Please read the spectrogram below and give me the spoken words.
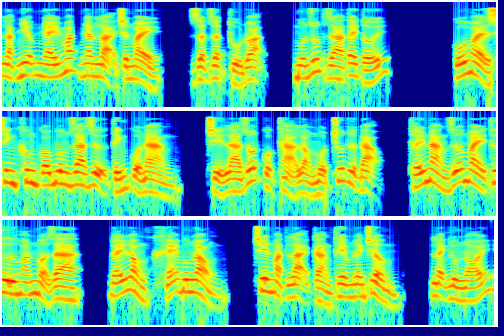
lạc nhiễm nháy mắt nhăn lại chân mày, giật giật thủ đoạn, muốn rút ra tay tới. Cố hoài sinh không có buông ra dự tính của nàng, chỉ là rốt cuộc thả lỏng một chút lực đạo, thấy nàng giữa mày thư hoán mở ra, đáy lòng khẽ buông lỏng, trên mặt lại càng thêm lãnh trầm, lạnh lùng nói.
